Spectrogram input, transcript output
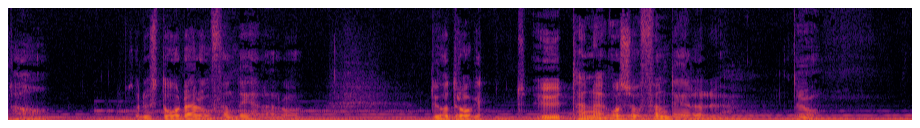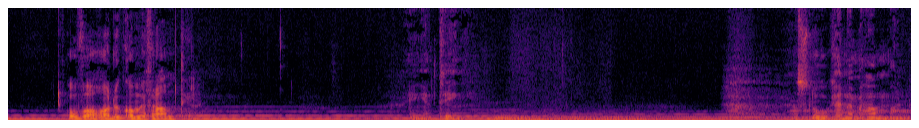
Ja. Så du står där och funderar och du har dragit ut henne och så funderar du. Ja. Och vad har du kommit fram till? Ingenting. Jag slog henne med hammaren.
